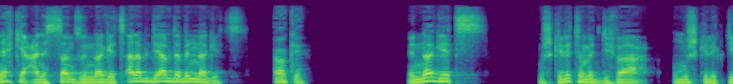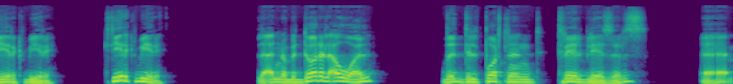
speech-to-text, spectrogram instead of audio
نحكي عن السانز والناجتس. أنا بدي أبدأ بالناجتس. أوكي. الناجتس مشكلتهم الدفاع ومشكلة كتير كبيرة. كتير كبيرة. لأنه بالدور الأول ضد البورتلاند تريل بليزرز آه،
